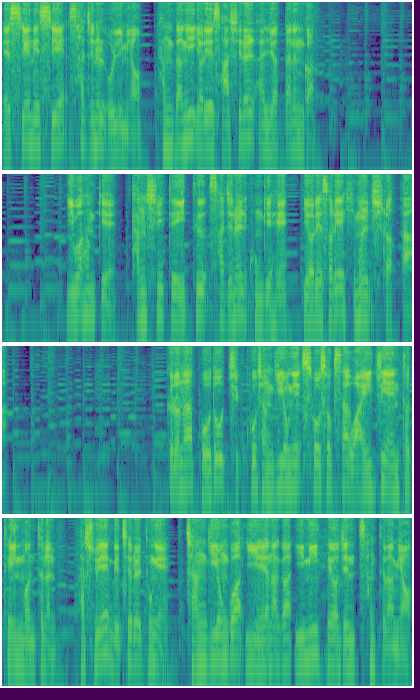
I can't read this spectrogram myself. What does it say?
SNS에 사진을 올리며 당당히 열애 사실을 알렸다는 것. 이와 함께 당시 데이트 사진을 공개해 열애설에 힘을 실었다. 그러나 보도 직후 장기용의 소속사 YG 엔터테인먼트는 다수의 매체를 통해 장기용과 이해나가 이미 헤어진 상태라며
